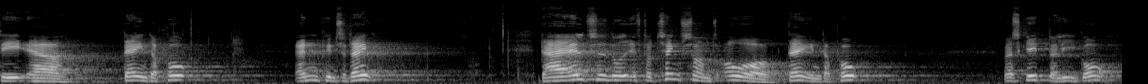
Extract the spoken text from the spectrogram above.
Det er dagen derpå, anden pinsedag. Der er altid noget eftertænksomt over dagen derpå. Hvad skete der lige i går?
